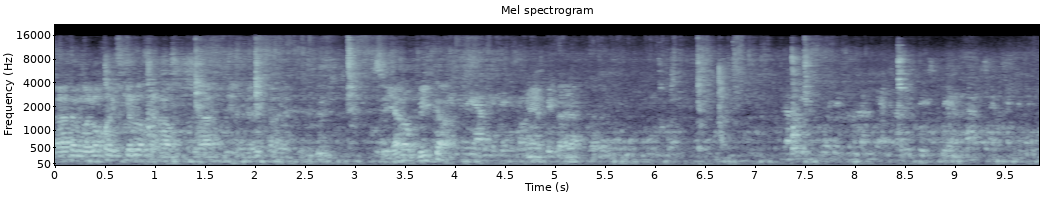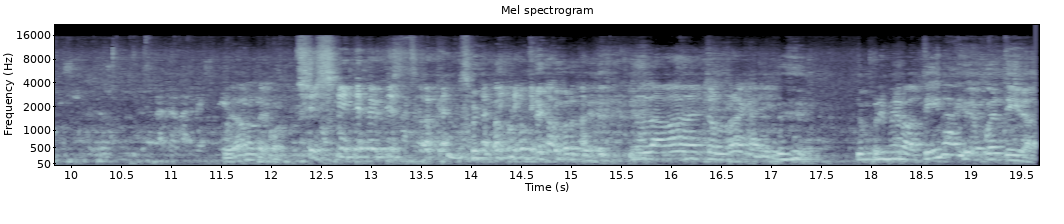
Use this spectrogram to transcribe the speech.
Ahora tengo el ojo izquierdo cerrado. Ya, Si ya no pica. Ya. de. Cuidado no te cortes. Sí, sí, he visto que No te cortes. no la van a hecho un rack ahí. Tú primero atina y después tira.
